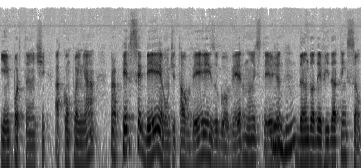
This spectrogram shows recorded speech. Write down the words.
e é importante acompanhar para perceber onde talvez o governo não esteja uhum. dando a devida atenção.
